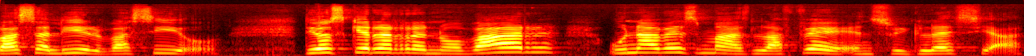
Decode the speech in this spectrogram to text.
va a salir vacío. Dios quiere renovar una vez más la fe en su iglesia.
